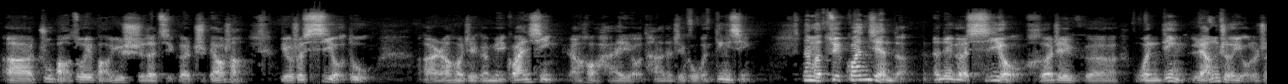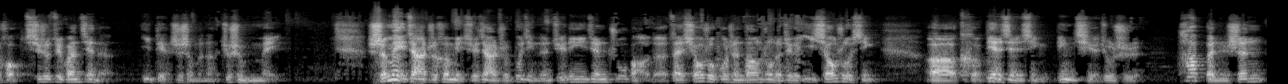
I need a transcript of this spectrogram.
呃珠宝作为宝玉石的几个指标上，比如说稀有度，呃，然后这个美观性，然后还有它的这个稳定性。那么最关键的那个稀有和这个稳定两者有了之后，其实最关键的一点是什么呢？就是美。审美价值和美学价值不仅能决定一件珠宝的在销售过程当中的这个易销售性，呃，可变现性，并且就是。它本身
